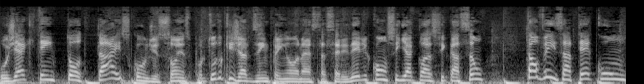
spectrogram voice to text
O Jack tem totais condições, por tudo que já desempenhou nesta série D, de conseguir a classificação, talvez até com,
